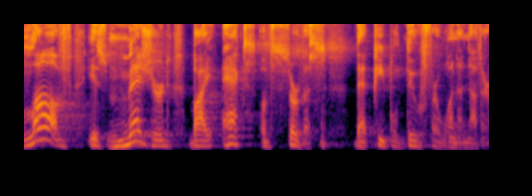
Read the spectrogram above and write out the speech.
love is measured by acts of service that people do for one another.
